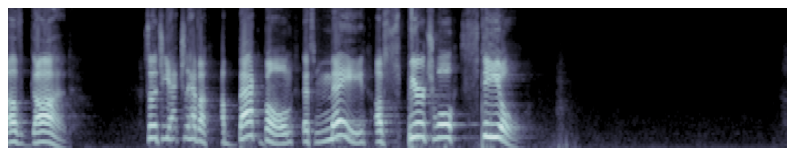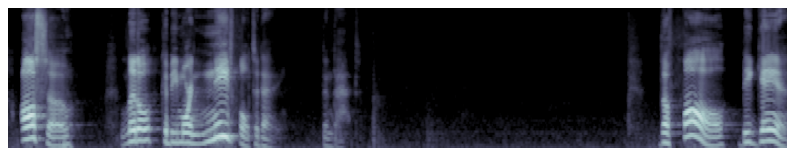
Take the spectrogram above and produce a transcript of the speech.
of God so that you actually have a, a backbone that's made of spiritual steel. Also, little could be more needful today than that. The fall began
